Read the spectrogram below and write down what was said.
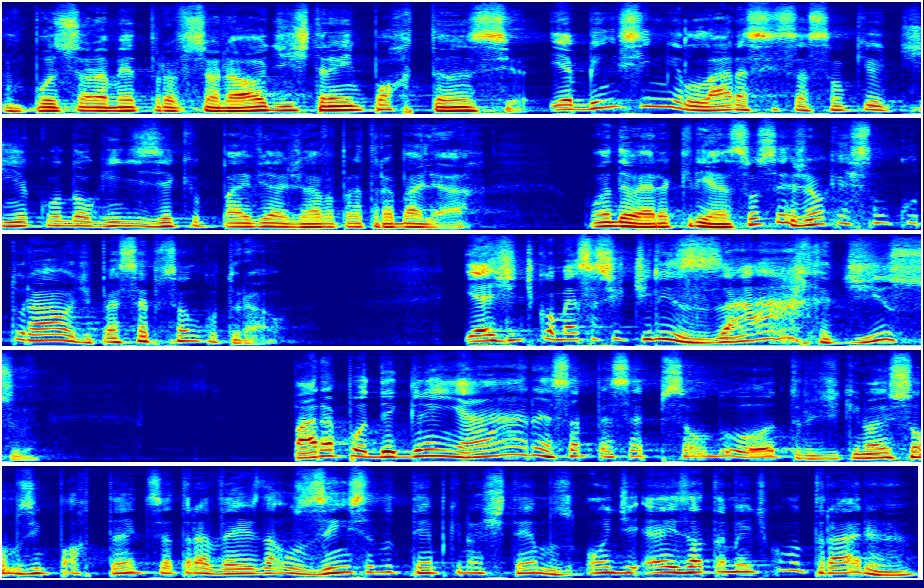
um posicionamento profissional de extrema importância. E é bem similar à sensação que eu tinha quando alguém dizia que o pai viajava para trabalhar, quando eu era criança. Ou seja, é uma questão cultural, de percepção cultural. E a gente começa a se utilizar disso para poder ganhar essa percepção do outro, de que nós somos importantes através da ausência do tempo que nós temos, onde é exatamente o contrário. Né?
